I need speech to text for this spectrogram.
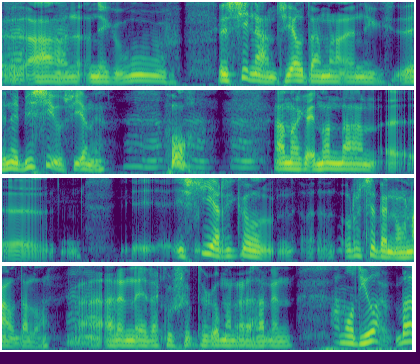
Ah, ah, nek, uh, ez zinan, ziaut ama, nek, ene bizi uzian, eh? Ah, ah, ah. Ama eman da, uh, Izi harriko horretzepen hona dalo. Haren erakusketeko manera haren... Amodioa? Ba,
